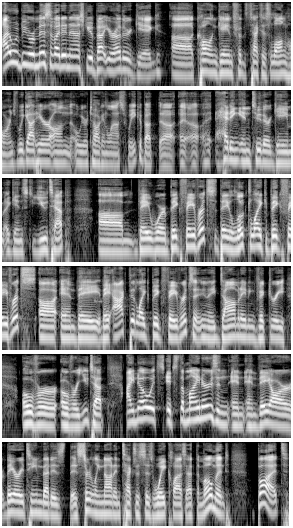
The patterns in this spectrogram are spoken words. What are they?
I would be remiss if I didn't ask you about your other gig, uh, calling games for the Texas Longhorns. We got here on, we were talking last week about uh, uh heading into their game against UTEP. Um, they were big favorites. They looked like big favorites, uh, and they they acted like big favorites in a dominating victory over over UTEP. I know it's it's the Miners, and, and, and they are they are a team that is is certainly not in Texas's weight class at the moment. But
